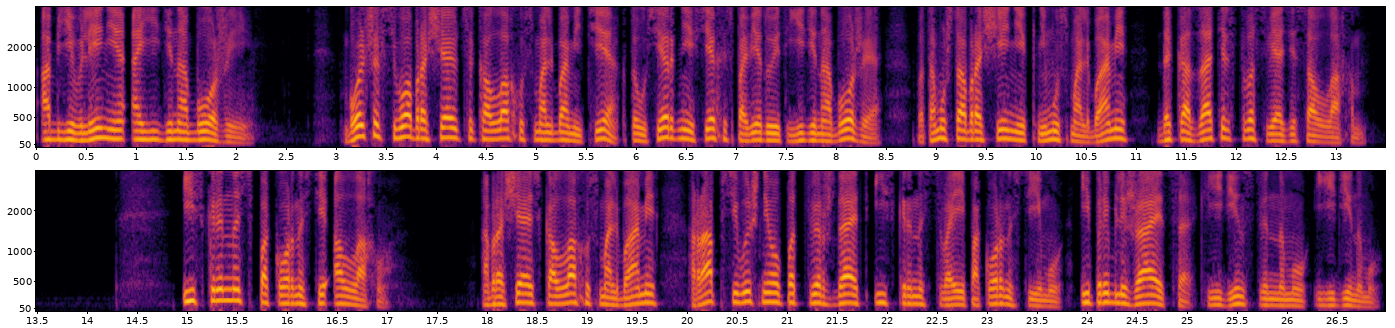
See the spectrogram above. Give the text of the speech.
Объявление о единобожии — больше всего обращаются к Аллаху с мольбами те, кто усерднее всех исповедует единобожие, потому что обращение к Нему с мольбами — доказательство связи с Аллахом. Искренность в покорности Аллаху. Обращаясь к Аллаху с мольбами, раб Всевышнего подтверждает искренность своей покорности Ему и приближается к единственному единому.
